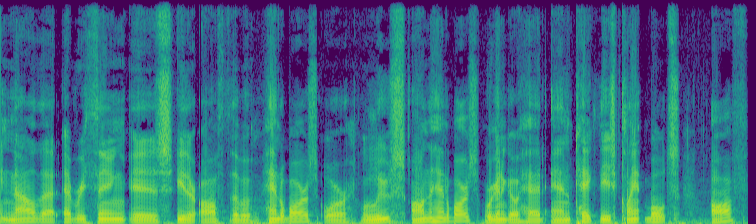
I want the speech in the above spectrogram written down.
Now that everything is either off the handlebars or loose on the handlebars, we're gonna go ahead and take these clamp bolts off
